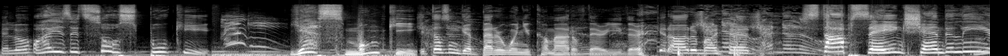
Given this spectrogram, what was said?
Hello? Why is it so spooky? Monkey! Yes, monkey. It doesn't get better when you come out of there either. Get out of my head. Stop saying chandelier.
